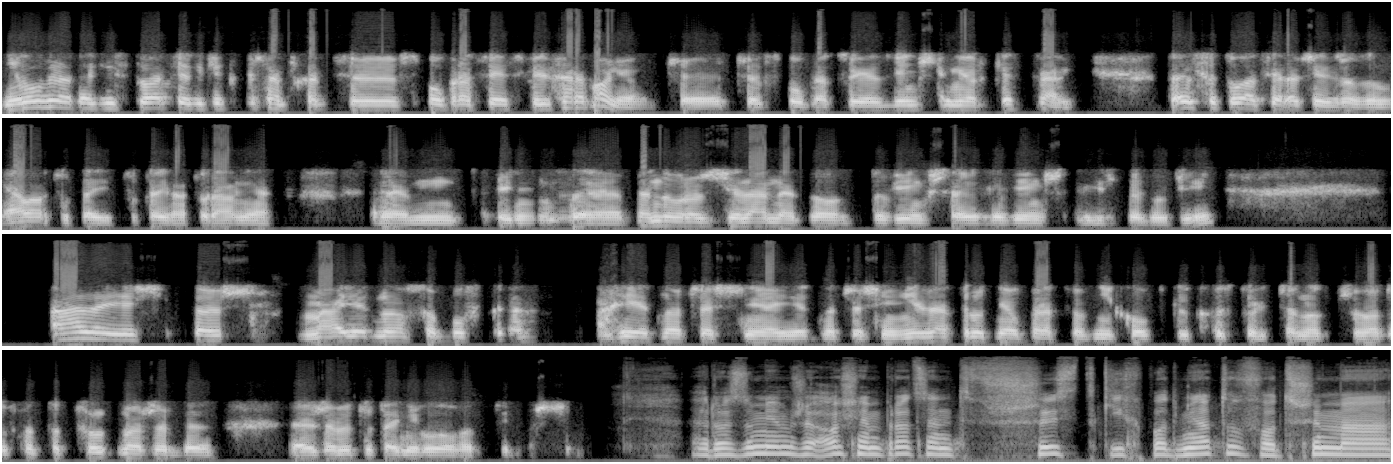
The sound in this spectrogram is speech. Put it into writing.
Nie mówię o takiej sytuacji, gdzie ktoś na przykład współpracuje z Filharmonią, czy, czy współpracuje z większymi orkiestrami. To jest sytuacja raczej zrozumiała. Tutaj, tutaj naturalnie pieniądze będą rozdzielane do, do większej, większej liczby ludzi. Ale jeśli ktoś ma jednoosobówkę a jednocześnie, jednocześnie nie zatrudniał pracowników, tylko jest to liczone od przewodów, no to trudno, żeby, żeby tutaj nie było wątpliwości. Rozumiem, że 8% wszystkich podmiotów otrzyma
